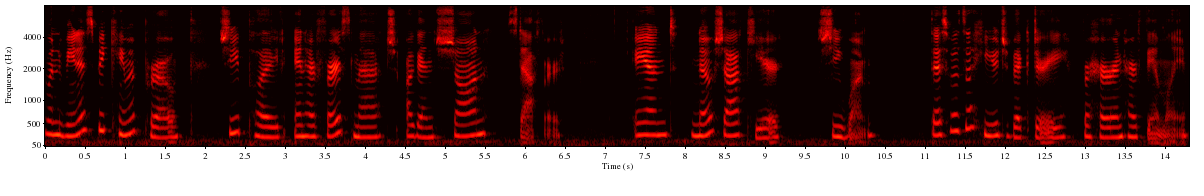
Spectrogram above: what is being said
When Venus became a pro, she played in her first match against Shaun Stafford. And no shock here, she won. This was a huge victory for her and her family.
